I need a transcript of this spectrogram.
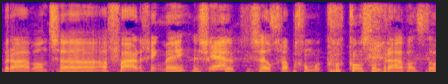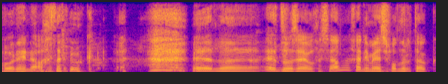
Brabantse uh, afvaardiging mee. Dus ja. het is heel grappig om constant Brabants te horen in de achterhoek. en, uh, het was heel gezellig. En die mensen vonden het ook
